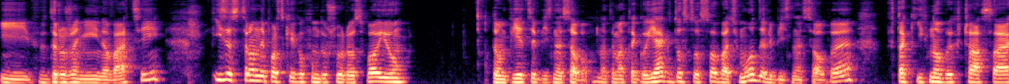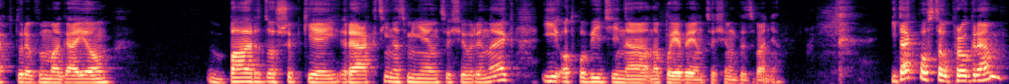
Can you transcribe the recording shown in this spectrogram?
i wdrożenie innowacji. I ze strony Polskiego Funduszu Rozwoju tą wiedzę biznesową na temat tego, jak dostosować model biznesowy w takich nowych czasach, które wymagają bardzo szybkiej reakcji na zmieniający się rynek i odpowiedzi na, na pojawiające się wyzwania. I tak powstał program,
